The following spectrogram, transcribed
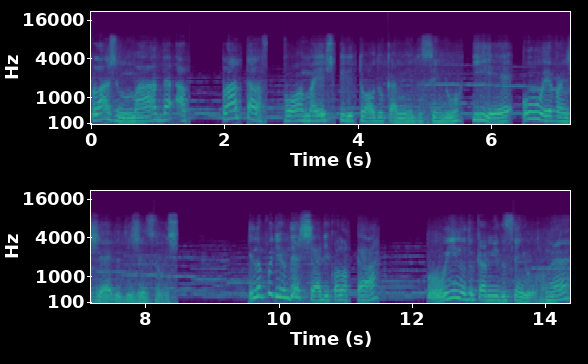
plasmada a plataforma espiritual do caminho do Senhor, que é o Evangelho de Jesus. E não podíamos deixar de colocar o hino do caminho do Senhor, né?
